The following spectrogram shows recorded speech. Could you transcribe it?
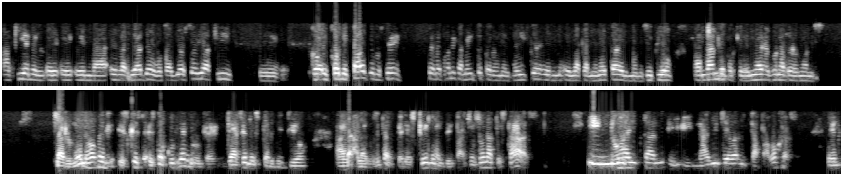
aquí en el eh, eh, en la en la ciudad de Bogotá. Yo estoy aquí eh, conectado con usted telefónicamente, pero en el vehículo, en, la camioneta del municipio andando porque venía de algunas reuniones. Claro, no, no, es que está, ocurriendo, ya se les permitió a, a las bucetas, pero es que las de Pacho son atestadas y no hay tal, y, y nadie lleva el tapabocas el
